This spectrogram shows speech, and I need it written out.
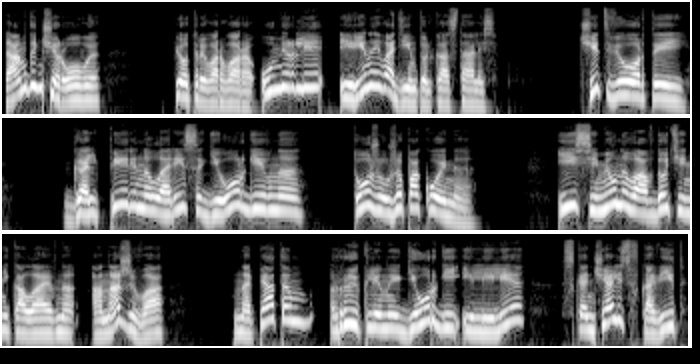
Там Гончаровы. Петр и Варвара умерли, Ирина и Вадим только остались. Четвертый. Гальперина Лариса Георгиевна, тоже уже покойная. И Семенова Авдотья Николаевна, она жива. На пятом Рыклины Георгий и Лилия скончались в ковид.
